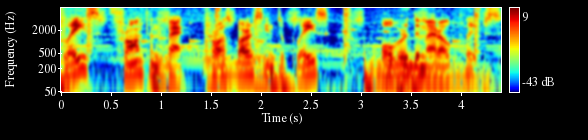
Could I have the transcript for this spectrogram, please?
Place front and back crossbars into place over the metal clips.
